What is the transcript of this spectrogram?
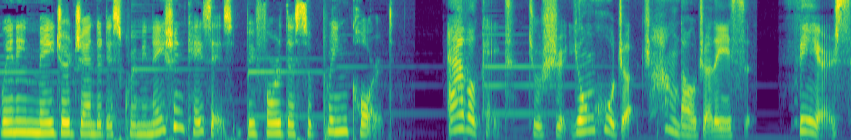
winning major gender discrimination cases before the Supreme Court. Advocate 就是拥护者、倡导者的意思。Fierce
